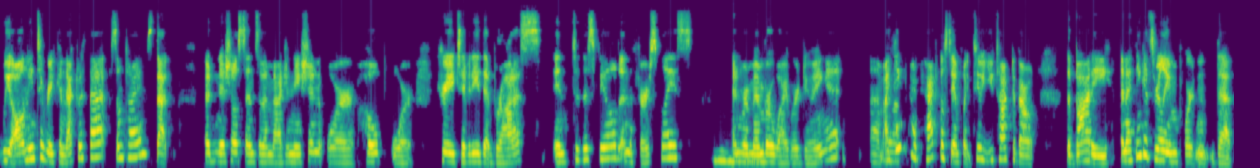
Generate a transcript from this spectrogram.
we all need to reconnect with that sometimes that initial sense of imagination or hope or creativity that brought us into this field in the first place mm-hmm. and remember why we're doing it um, yeah. i think from a practical standpoint too you talked about the body and i think it's really important that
